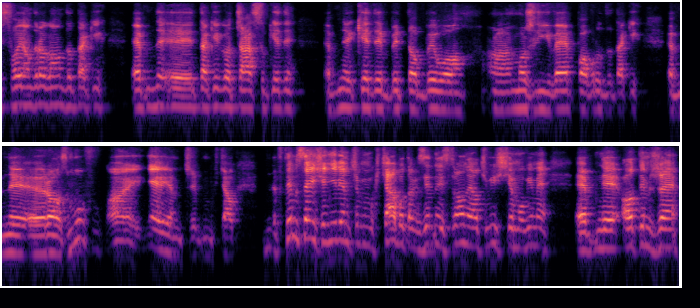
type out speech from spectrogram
swoją drogą do takich, takiego czasu, kiedy, kiedy by to było możliwe, powrót do takich rozmów. Oj, nie wiem, czy bym chciał. W tym sensie nie wiem, czy bym chciał, bo tak z jednej strony oczywiście mówimy o tym, że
